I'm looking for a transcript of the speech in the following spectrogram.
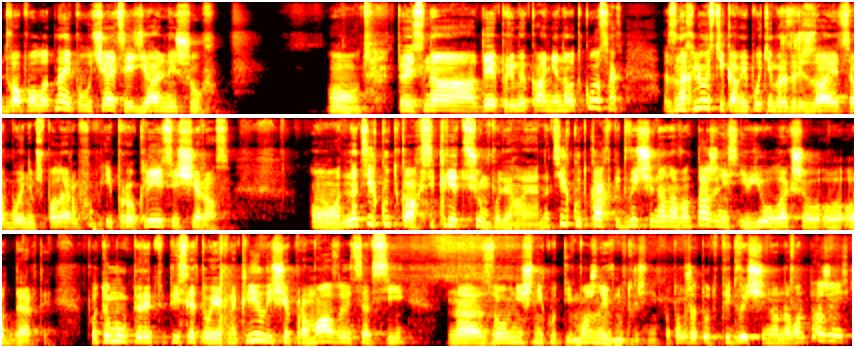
два полотна, і виходить ідеальний шов. От. Тобто, на, де примикання на откосах з нахльостиком, і потім розрізається обойним шпалером хуп, і проклеїться ще раз. О, на цих кутках секрет в чому полягає? На цих кутках підвищена навантаженість і його легше оддерти. Тому після того, як наклеїли, ще промазуються всі на зовнішні кути, можна і внутрішні. Тому що тут підвищена навантаженість,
